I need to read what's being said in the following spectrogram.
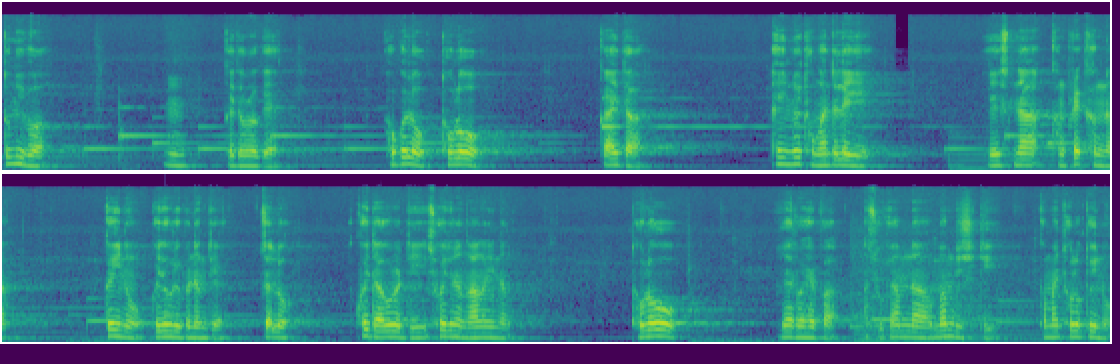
ꯇꯨꯝꯃꯤꯕꯣ ꯎꯝ ꯀꯩꯗꯧꯔꯒꯦ ꯍꯧꯒꯠꯂꯣ ꯊꯣꯛꯂꯛꯑꯣ ꯀꯥꯏꯗ ꯑꯩ ꯅꯣꯏ ꯊꯣꯡꯒꯥꯟꯗ ꯂꯩꯌꯦ ꯌꯦꯁꯅ ꯈꯪꯄ꯭ꯔꯦꯛ ꯈꯪꯅ ꯀꯩꯅꯣ ꯀꯩꯗꯧꯔꯤꯕ ꯅꯪꯗꯤ ꯆꯠꯂꯣ ꯑꯩꯈꯣꯏꯗ ꯎꯔꯗꯤ ꯁꯣꯏꯗꯅ ꯉꯥꯡꯒꯅꯤ ꯅꯪ ꯊꯣꯛꯂꯛꯑꯣ ꯌꯥꯔꯣꯏ ꯍꯥꯏꯕ ꯑꯁꯨꯛ ꯌꯥꯝꯅ ꯃꯝꯂꯤꯁꯤꯗꯤ ꯀꯃꯥꯏꯅ ꯊꯣꯛꯂꯛꯇꯣꯏꯅꯣ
